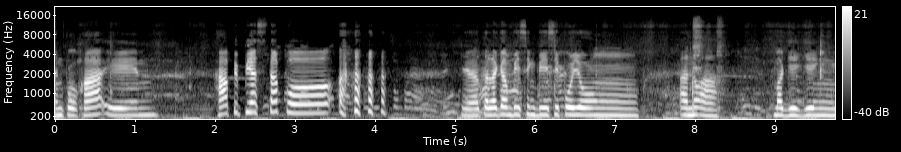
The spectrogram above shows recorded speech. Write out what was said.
Yan po, kain. Happy Fiesta po! yeah, talagang busy-busy po yung ano ah, magiging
